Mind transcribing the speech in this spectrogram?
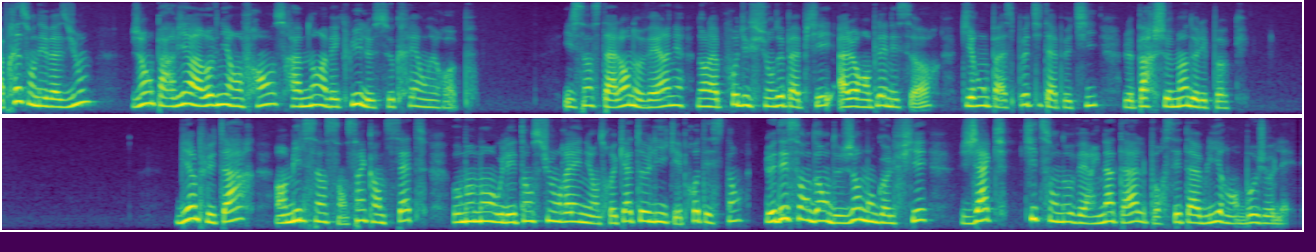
Après son évasion, Jean parvient à revenir en France, ramenant avec lui le secret en Europe. Il s'installe en Auvergne dans la production de papier alors en plein essor, qui remplace petit à petit le parchemin de l'époque. Bien plus tard, en 1557, au moment où les tensions règnent entre catholiques et protestants, le descendant de Jean Montgolfier, Jacques, quitte son Auvergne natale pour s'établir en Beaujolais.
